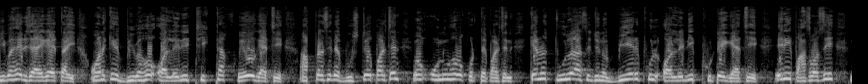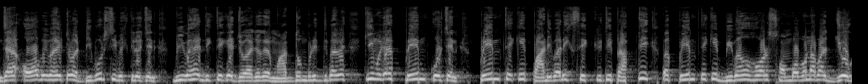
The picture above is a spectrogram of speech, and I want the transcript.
বিবাহের জায়গায় তাই অনেকের বিবাহ অলরেডি ঠিকঠাক হয়েও গেছে। আপনারা সেটা বুঝতেও পারছেন এবং অনুভব করতে পারছেন। কেন তুলা রাশির জন্য বিয়ের ফুল অলরেডি ফুটে গেছে? এরই পাশাপাশি যারা অবিবাহিত বা ডিভোর্সি ব্যক্তি রয়েছেন বিবাহের দিক থেকে যোগাযোগের মাধ্যম বৃদ্ধি পাবে। কিংবা যারা প্রেম করছেন। প্রেম থেকে পারিবারিক স্বীকৃতি প্রাপ্তি বা প্রেম থেকে বিবাহ হওয়ার সম্ভাবনা বা যোগ,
